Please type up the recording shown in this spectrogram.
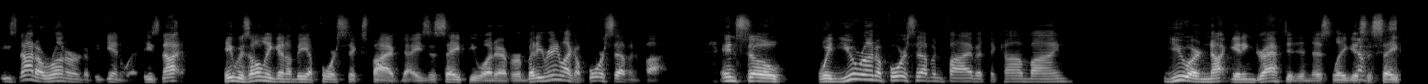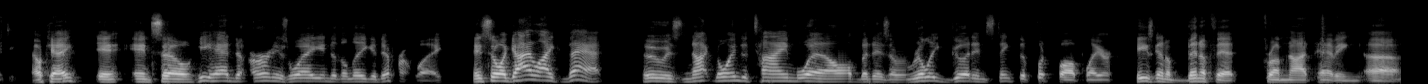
he's not a runner to begin with. He's not. He was only going to be a four six five guy. He's a safety, whatever. But he ran like a four seven five, and so when you run a four seven five at the combine, you are not getting drafted in this league as a safety. Okay, and, and so he had to earn his way into the league a different way. And so a guy like that, who is not going to time well, but is a really good instinctive football player, he's going to benefit from not having uh,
